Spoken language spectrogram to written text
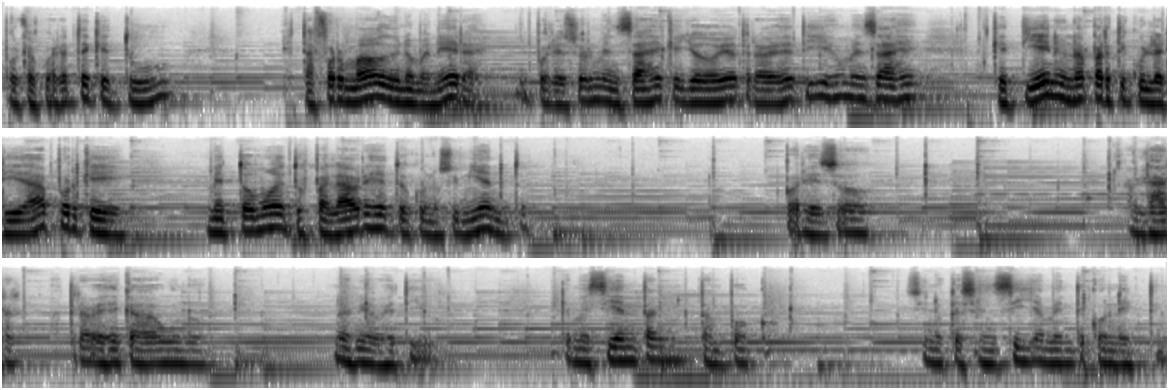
porque acuérdate que tú estás formado de una manera y por eso el mensaje que yo doy a través de ti es un mensaje que tiene una particularidad porque me tomo de tus palabras y de tu conocimiento. Por eso hablar a través de cada uno no es mi objetivo. Que me sientan tampoco, sino que sencillamente conecten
